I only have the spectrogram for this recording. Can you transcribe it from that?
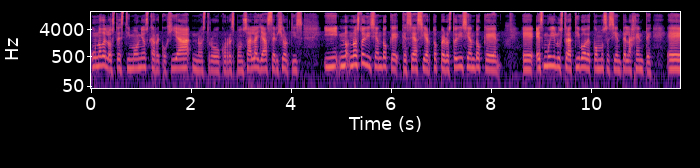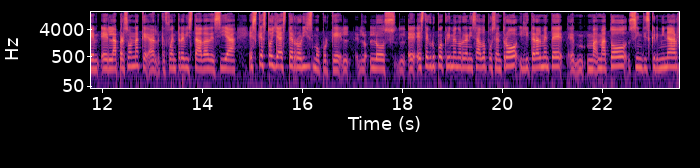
uno de los testimonios que recogía nuestro corresponsal allá, Sergio Ortiz, y no, no estoy diciendo que, que sea cierto, pero estoy diciendo que eh, es muy ilustrativo de cómo se siente la gente. Eh, eh, la persona que, que fue entrevistada decía, es que esto ya es terrorismo, porque los este grupo de crimen organizado pues entró y literalmente mató sin discriminar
